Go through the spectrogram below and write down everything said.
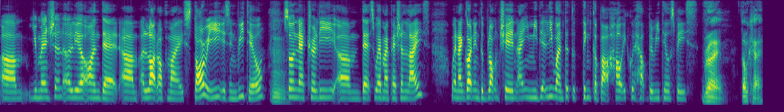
Um, you mentioned earlier on that um, a lot of my story is in retail, so naturally um, that's where my passion lies. When I got into blockchain, I immediately wanted to think about how it could help the retail space. Right. Okay.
